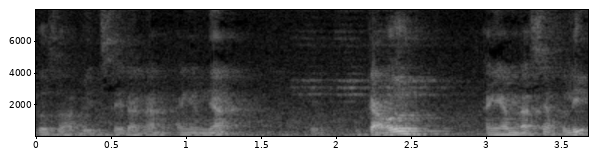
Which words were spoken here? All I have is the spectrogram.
cơ sở bến xe Đà Nẵng, anh em nhé. Cảm ơn. Anh em đã xem clip.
